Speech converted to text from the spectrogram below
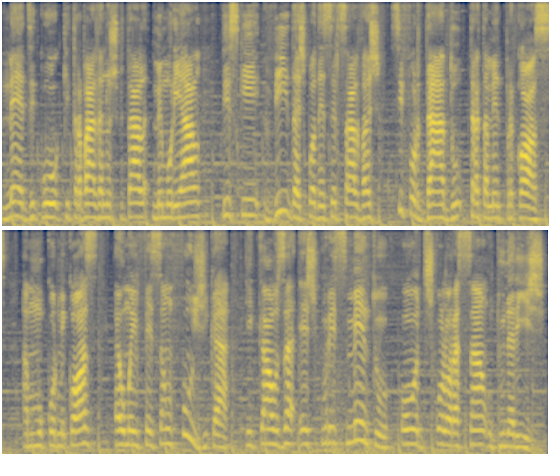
médico que trabalha no Hospital Memorial, disse que vidas podem ser salvas se for dado tratamento precoce. A mucormicose é uma infecção fúngica que causa escurecimento ou descoloração do nariz,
